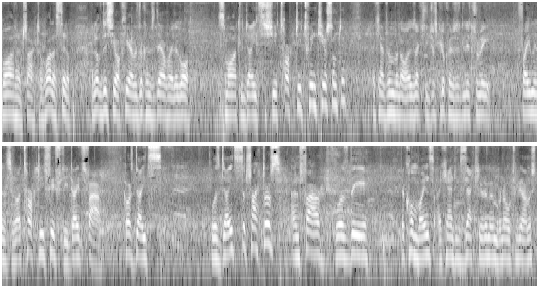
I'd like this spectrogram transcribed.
What a tractor, what a setup. I love this yoke here. I was looking at it there a while ago. Small died, she a 30, 20 or something? I can't remember now. I was actually just looking at it literally five minutes ago. 30, 50, Deutz-Fahr. Of course, Deutz was Deutz the tractors and Fahr was the the combines. I can't exactly remember now, to be honest.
